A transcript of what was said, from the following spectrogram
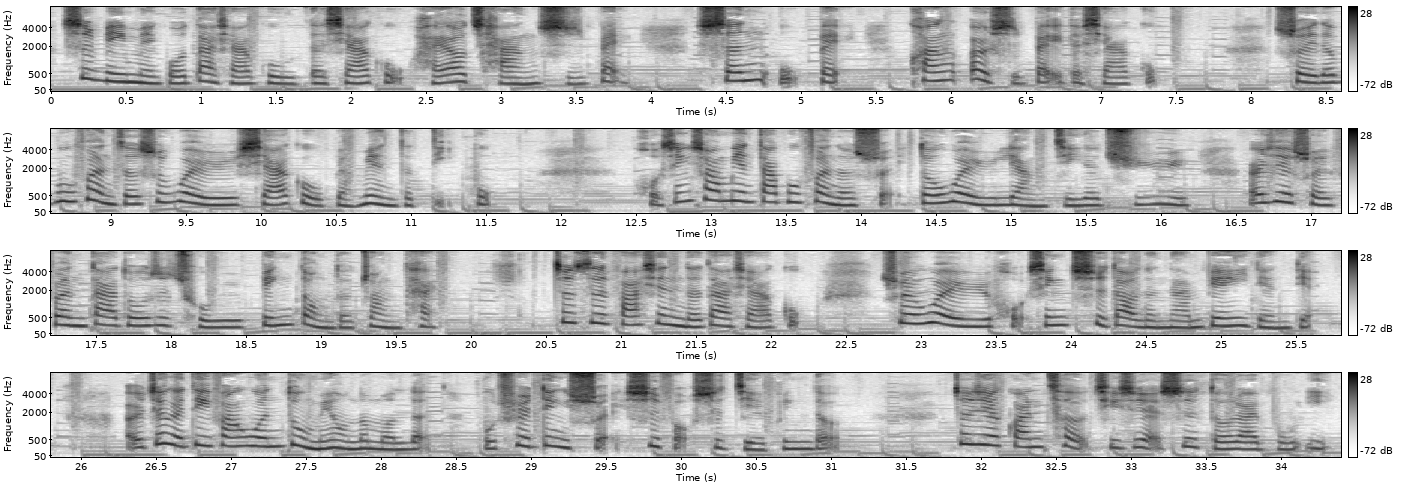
是比美国大峡谷的峡谷还要长十倍、深五倍、宽二十倍的峡谷。水的部分则是位于峡谷表面的底部。火星上面大部分的水都位于两极的区域，而且水分大多是处于冰冻的状态。这次发现的大峡谷却位于火星赤道的南边一点点，而这个地方温度没有那么冷，不确定水是否是结冰的。这些观测其实也是得来不易。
